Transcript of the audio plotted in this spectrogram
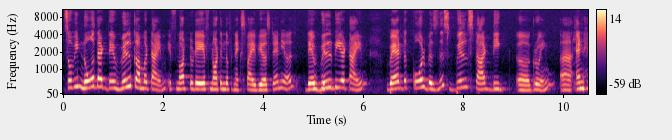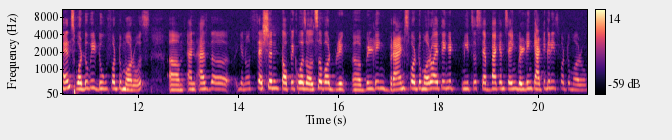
So we know that there will come a time, if not today, if not in the next five years, 10 years, there will be a time where the core business will start de uh, growing. Uh, and hence, what do we do for tomorrow's? Um, and as the you know session topic was also about bring, uh, building brands for tomorrow, I think it needs a step back and saying building categories for tomorrow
